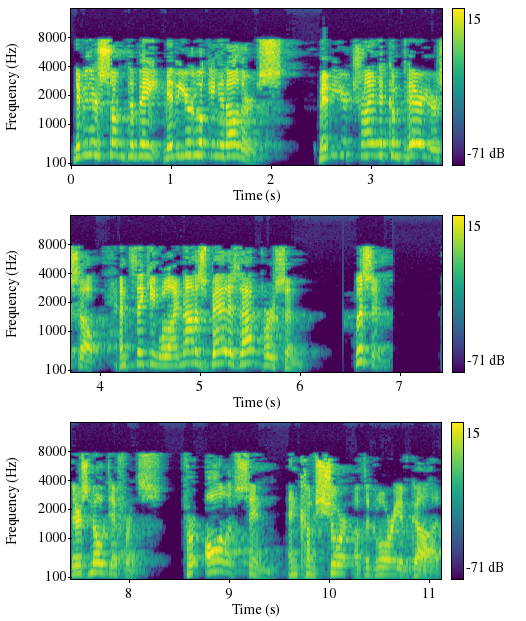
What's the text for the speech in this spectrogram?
Maybe there's some debate. Maybe you're looking at others. Maybe you're trying to compare yourself and thinking, well, I'm not as bad as that person. Listen, there's no difference. For all have sinned and come short of the glory of God.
